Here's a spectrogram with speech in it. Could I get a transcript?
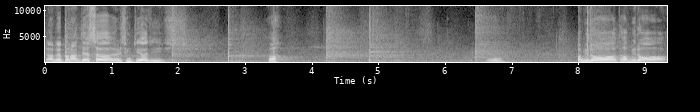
야, 몇 번 안 됐어. 열심히 뛰어야지. 씨. 어. 오. 더 밀어, 더 밀어.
